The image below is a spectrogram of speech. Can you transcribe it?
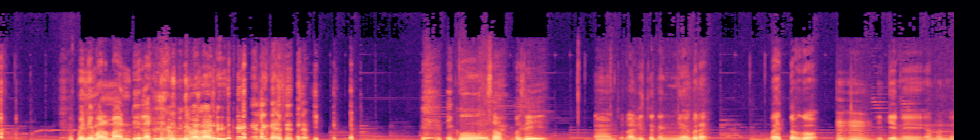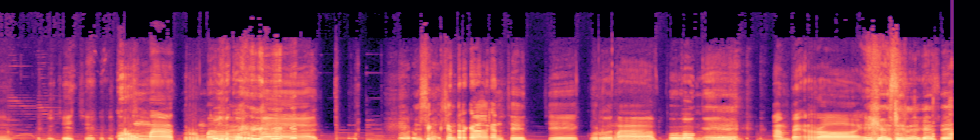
Minimal mandi lah. Ya minimal mandi kayak gak sih, Cuk? Iku sapa sih? Ah, cuk lali jenenge aku rek. Wedok kok. Heeh. Iki nih anu nih. Kudu JJ, kudu JJ. Kurma, kurma. Kudu kurma. Kurma. Sing sing terkenal kan JJ, kurma, Kurma, bonge. ambek roy, gak sih, gak sih.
